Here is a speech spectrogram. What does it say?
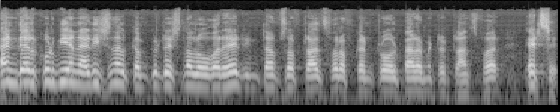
and there could be an additional computational overhead in terms of transfer of control, parameter transfer, etc.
